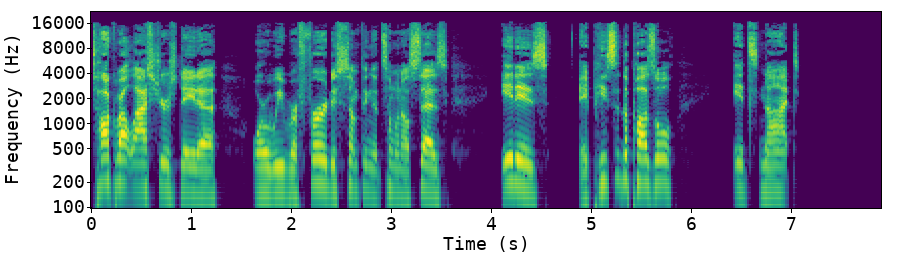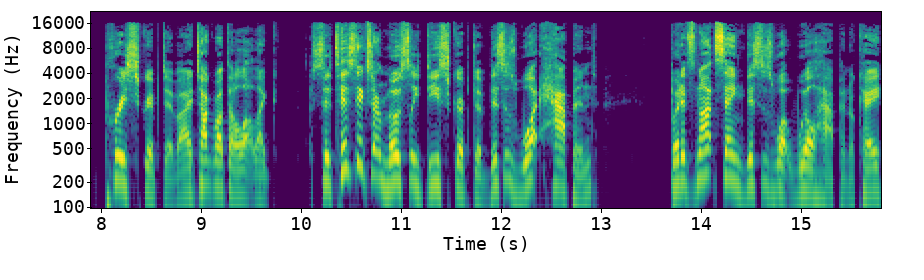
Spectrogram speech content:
talk about last year's data or we refer to something that someone else says, it is a piece of the puzzle. It's not prescriptive. I talk about that a lot. Like statistics are mostly descriptive. This is what happened, but it's not saying this is what will happen, okay?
